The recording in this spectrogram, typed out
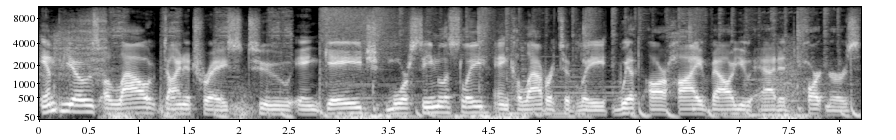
MPOs allow Dynatrace to engage more seamlessly and collaboratively with our high value added partners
